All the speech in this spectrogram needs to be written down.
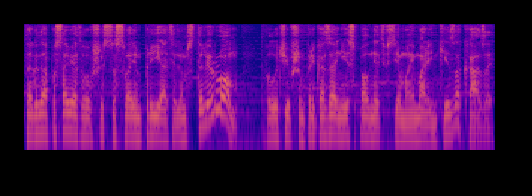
Тогда, посоветовавшись со своим приятелем-столяром, получившим приказание исполнять все мои маленькие заказы,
